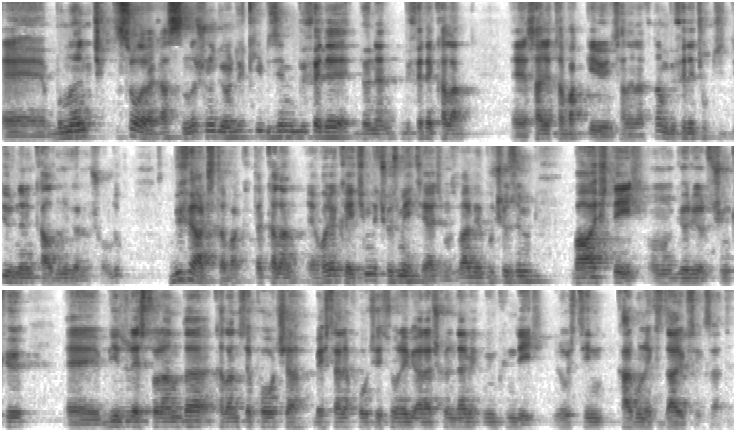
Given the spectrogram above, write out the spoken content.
E, bunların çıktısı olarak aslında şunu gördük ki bizim büfede dönen, büfede kalan e, sadece tabak geliyor insanların aklından. Büfede çok ciddi ürünlerin kaldığını görmüş olduk. Büfe artı tabakta kalan e, Horeca için bir çözüme ihtiyacımız var ve bu çözüm bağış değil. Onu görüyoruz. Çünkü e, bir restoranda kalan işte poğaça, 5 tane poğaça için oraya bir araç göndermek mümkün değil. Lojistiğin karbon eksi daha yüksek zaten.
